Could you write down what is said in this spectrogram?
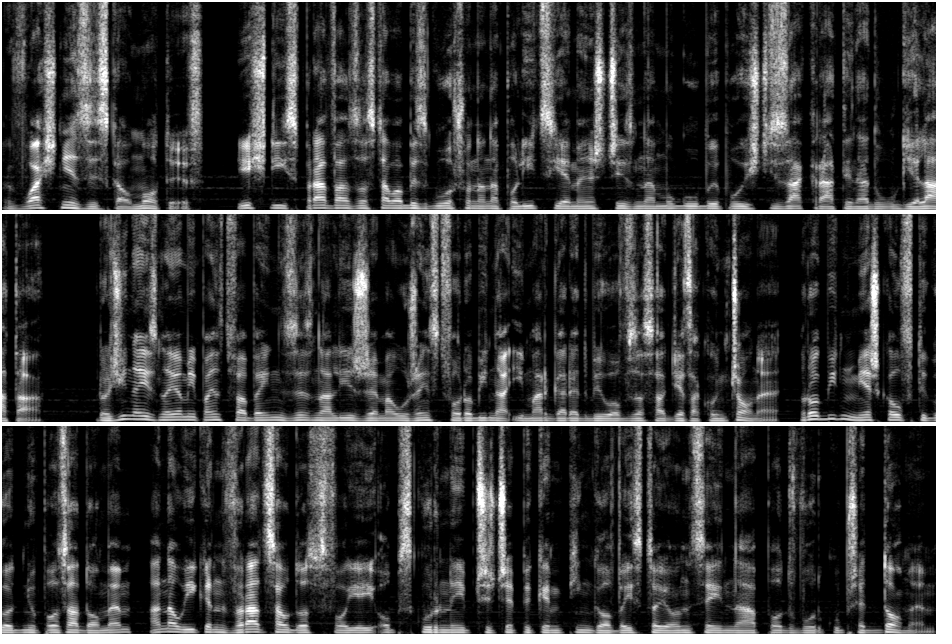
właśnie zyskał motyw. Jeśli sprawa zostałaby zgłoszona na policję, mężczyzna mógłby pójść za kraty na długie lata. Rodzina i znajomi państwa Bain zeznali, że małżeństwo Robina i Margaret było w zasadzie zakończone. Robin mieszkał w tygodniu poza domem, a na weekend wracał do swojej obskurnej przyczepy kempingowej stojącej na podwórku przed domem.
